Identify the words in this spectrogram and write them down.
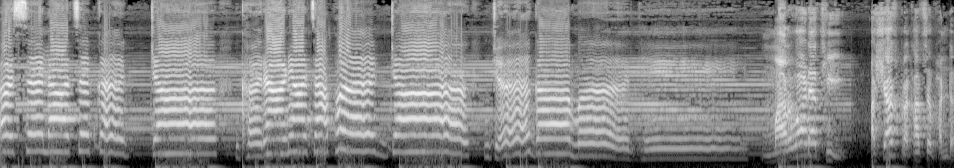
असलाच कज्जा घराण्याचा फज्जा जगामध्ये. मारवाड्यातही अशाच प्रकारचं भांडण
